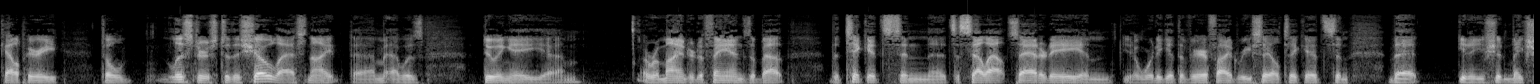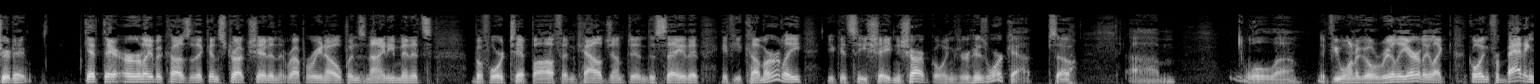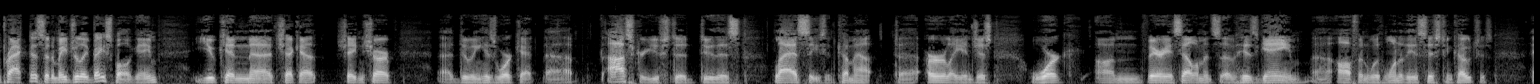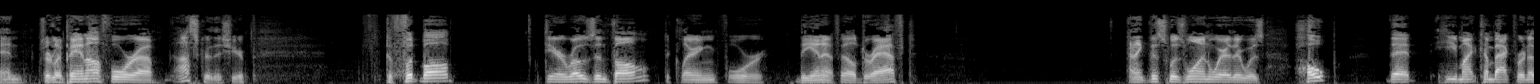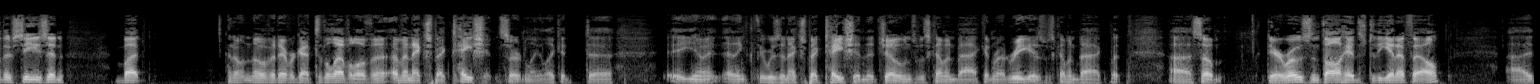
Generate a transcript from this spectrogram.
Calipari told listeners to the show last night. Um, I was doing a um, a reminder to fans about the tickets, and uh, it's a sellout Saturday, and you know where to get the verified resale tickets, and that you know you should make sure to get there early because of the construction, and the Rupp Arena opens 90 minutes before tip off. And Cal jumped in to say that if you come early, you could see Shaedon Sharpe going through his workout. So. Um, well, uh, if you want to go really early, like going for batting practice at a Major League Baseball game, you can uh, check out Shaedon Sharpe uh, doing his workout. Uh, Oscar used to do this last season, come out uh, early and just work on various elements of his game, uh, often with one of the assistant coaches, and certainly paying off for uh, Oscar this year. To football, Dare Rosenthal declaring for the NFL draft I think this was one where there was hope that he might come back for another season, but I don't know if it ever got to the level of, a, of an expectation. Certainly, like it, uh, you know, I think there was an expectation that Jones was coming back and Rodriguez was coming back, but uh, so Dare Rosenthal heads to the NFL. Uh,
